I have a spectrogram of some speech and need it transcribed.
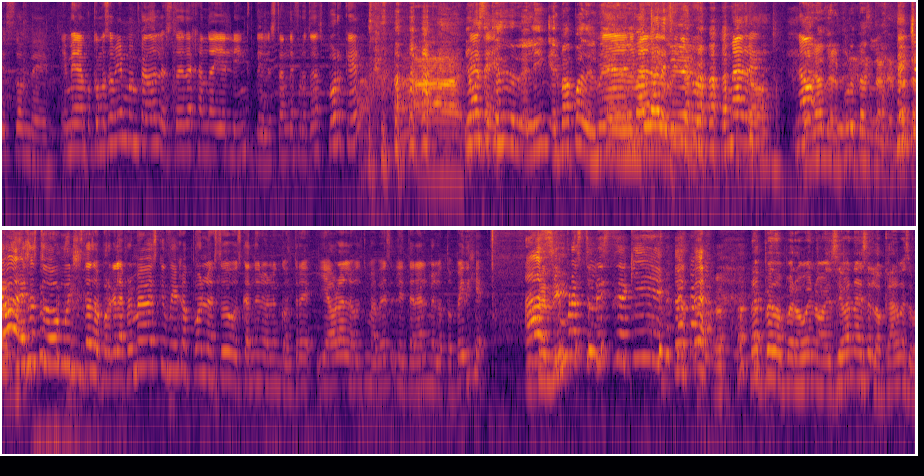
es donde Y miren, como son bien buen pedo, les estoy dejando ahí el link del stand de frutas porque Ay. Yo pensé que es el, el link, el mapa del Ah, el mapa de del- mi madre. No, del- del frutas, güey. De hecho, eso estuvo muy chistoso porque la primera vez que fui a Japón lo estuve buscando y no lo encontré. Y ahora la última vez, literal, me lo topé y dije, ¡Ah, perdí? siempre estuviste aquí! No hay pedo, pero bueno, si van a ese local, güey, Está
